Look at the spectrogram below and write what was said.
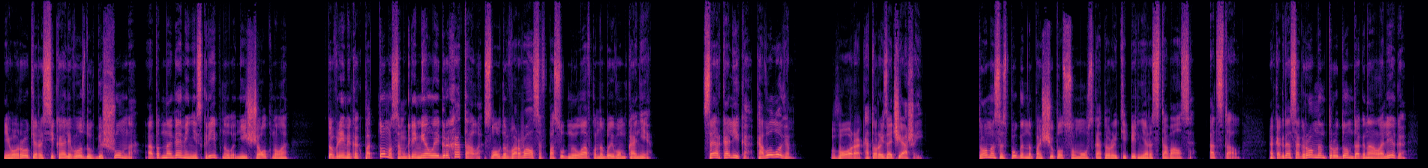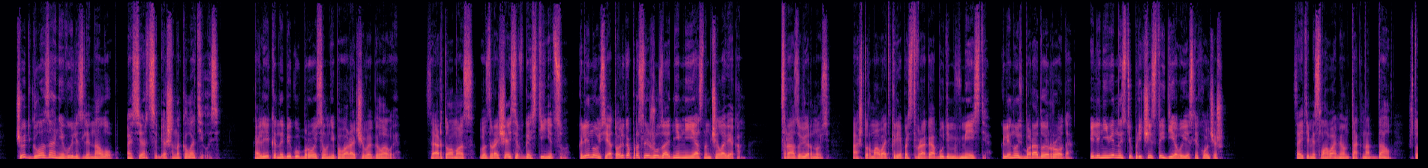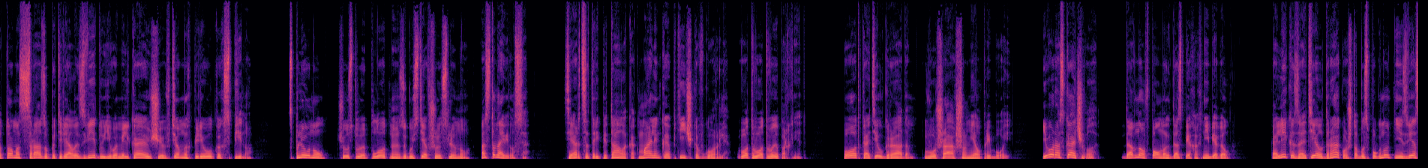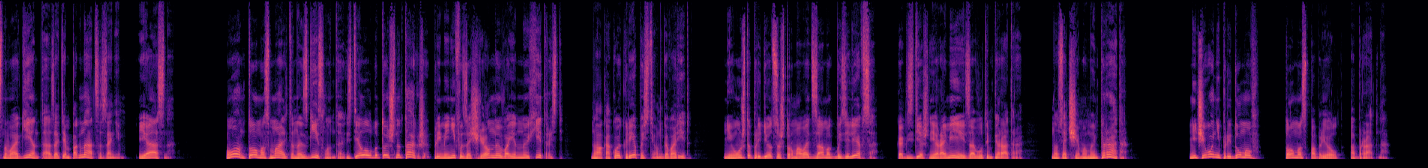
Его руки рассекали воздух бесшумно, а под ногами не скрипнуло, не щелкнуло, в то время как под Томасом гремело и грохотало, словно ворвался в посудную лавку на боевом коне. Сэр Калика, кого ловим? Вора, который за чашей. Томас испуганно пощупал сумму, с которой теперь не расставался. Отстал. А когда с огромным трудом догнал Олега, чуть глаза не вылезли на лоб, а сердце бешено колотилось. Калика на бегу бросил, не поворачивая головы: "Сэр Томас, возвращайся в гостиницу. Клянусь, я только прослежу за одним неясным человеком. Сразу вернусь. А штурмовать крепость врага будем вместе. Клянусь бородой рода или невинностью пречистой девы, если хочешь. С этими словами он так наддал, что Томас сразу потерял из виду его мелькающую в темных переулках спину. Сплюнул, чувствуя плотную загустевшую слюну, остановился. Сердце трепетало, как маленькая птичка в горле. Вот-вот выпорхнет. Пот катил градом, в ушах шумел прибой. Его раскачивало. Давно в полных доспехах не бегал. Калика затеял драку, чтобы спугнуть неизвестного агента, а затем погнаться за ним. Ясно. Он, Томас Мальтон из Гисланда, сделал бы точно так же, применив изощренную военную хитрость. Но о какой крепости он говорит? Неужто придется штурмовать замок Базилевса, как здешние ромеи зовут императора? Но зачем им император? Ничего не придумав, Томас побрел обратно.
